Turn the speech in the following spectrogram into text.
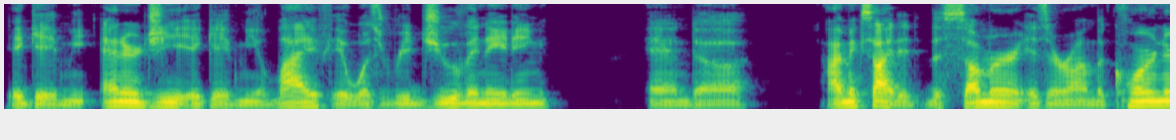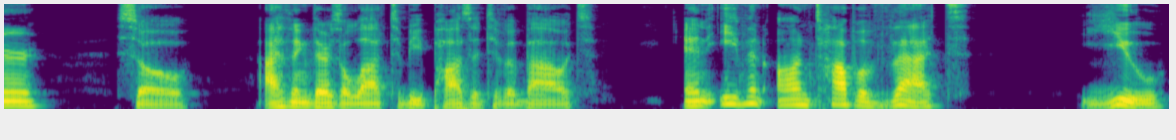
It gave me energy. It gave me life. It was rejuvenating. And uh, I'm excited. The summer is around the corner. So I think there's a lot to be positive about. And even on top of that, you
